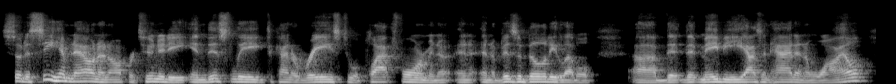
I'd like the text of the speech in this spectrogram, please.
So to see him now in an opportunity in this league to kind of raise to a platform and a, and a visibility level uh, that, that maybe he hasn't had in a while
